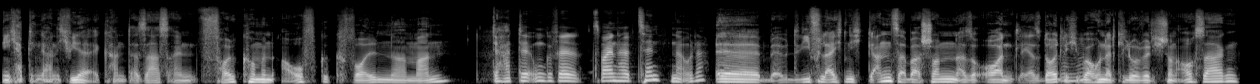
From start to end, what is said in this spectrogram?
ich habe den gar nicht wiedererkannt. Da saß ein vollkommen aufgequollener Mann. Der hatte ungefähr zweieinhalb Zentner, oder? Äh, die vielleicht nicht ganz, aber schon, also ordentlich. Also deutlich mhm. über 100 Kilo würde ich schon auch sagen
